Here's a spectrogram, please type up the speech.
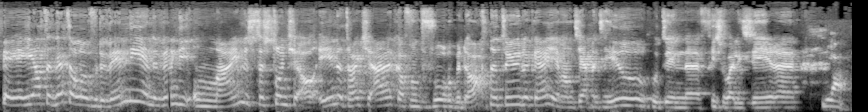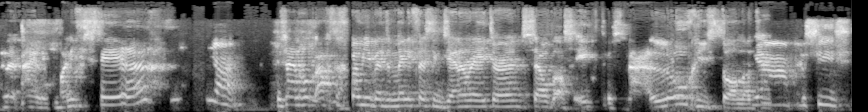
Hey, Je had het net al over de Wendy en de Wendy online. Dus daar stond je al in. Dat had je eigenlijk al van tevoren bedacht natuurlijk. Hè? Want jij bent heel goed in eh, visualiseren Ja. en uiteindelijk manifesteren. Ja, We zijn er ook achter gekomen, je bent een manifesting generator. Hetzelfde als ik. Dus nou, logisch dan natuurlijk. Ja, precies.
